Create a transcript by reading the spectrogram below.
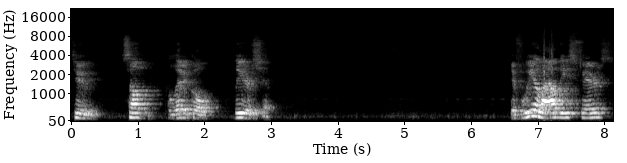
to some political leadership. If we allow these fears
